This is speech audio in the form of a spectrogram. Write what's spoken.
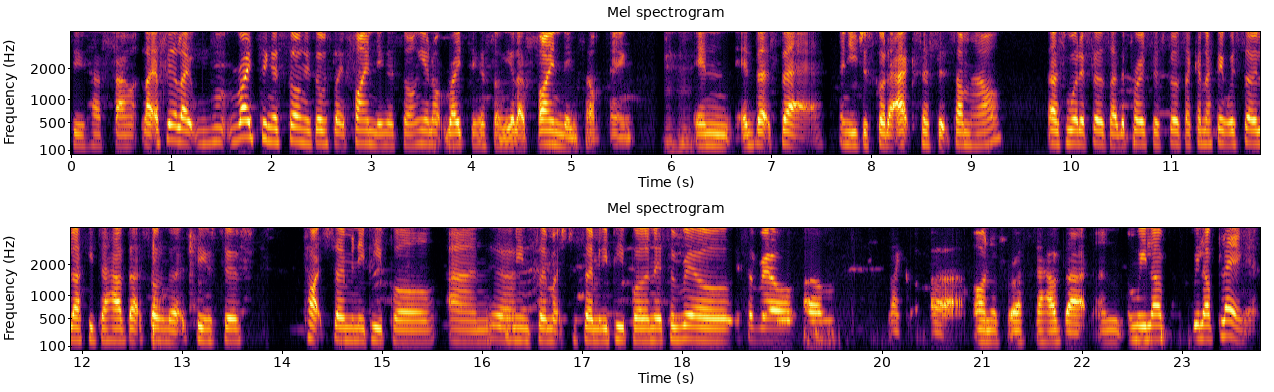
to have found like I feel like writing a song is almost like finding a song. You're not writing a song, you're like finding something in, in that's there and you just got to access it somehow. That's what it feels like. The process feels like, and I think we're so lucky to have that song that seems to have touched so many people and Yeah. means so much to so many people. And it's a real, it's a real um, like uh, honor for us to have that, and, and we love we love playing it,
